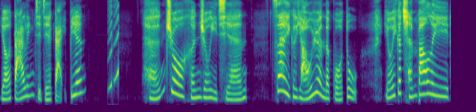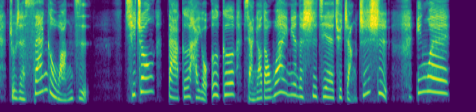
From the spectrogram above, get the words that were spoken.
由达玲姐姐改编。很久很久以前，在一个遥远的国度，有一个城堡里住着三个王子。其中，大哥还有二哥想要到外面的世界去长知识，因为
